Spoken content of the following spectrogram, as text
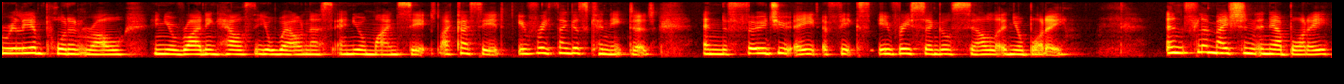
really important role in your riding health, your wellness, and your mindset. Like I said, everything is connected, and the food you eat affects every single cell in your body. Inflammation in our body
